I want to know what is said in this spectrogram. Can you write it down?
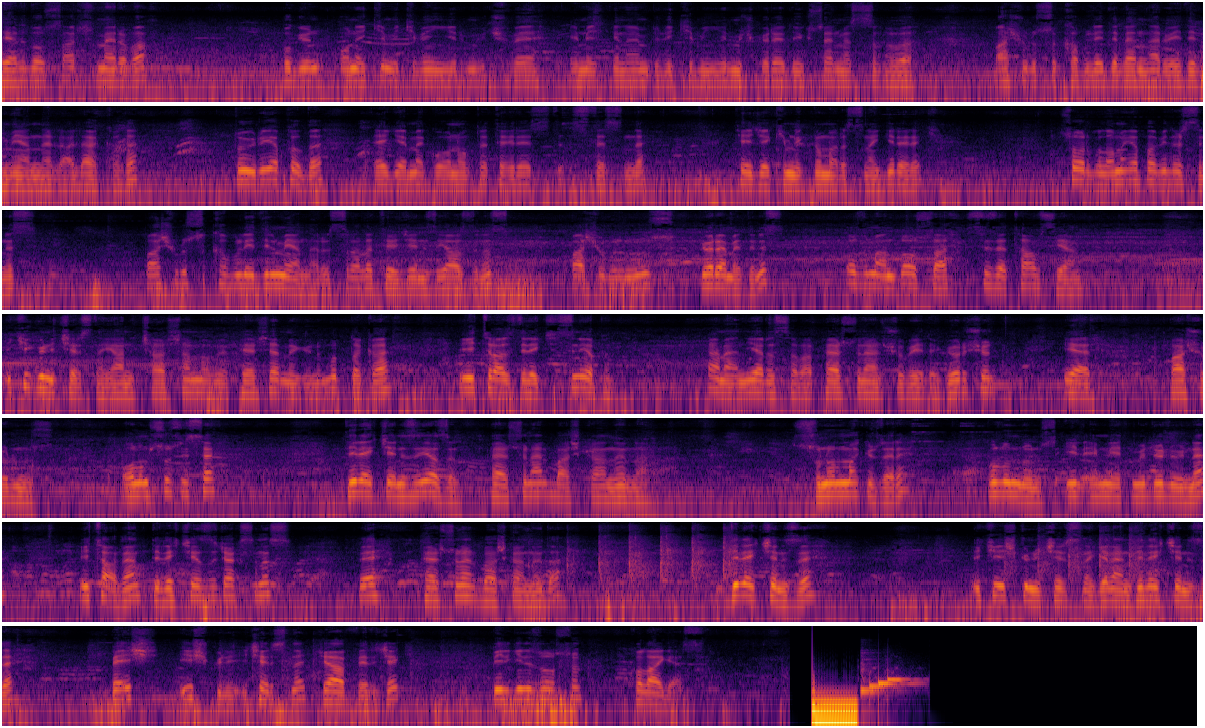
Değerli dostlar merhaba. Bugün 10 Ekim 2023 ve Emniyet Genel Müdürü 2023 görevde yükselme sınavı başvurusu kabul edilenler ve edilmeyenlerle alakalı duyuru yapıldı. Egm.go.tr sitesinde TC kimlik numarasına girerek sorgulama yapabilirsiniz. Başvurusu kabul edilmeyenler ısrarla TC'nizi yazdınız. Başvurunuz göremediniz. O zaman dostlar size tavsiyem iki gün içerisinde yani çarşamba ve perşembe günü mutlaka itiraz dilekçesini yapın. Hemen yarın sabah personel şubeyle görüşün. Eğer başvurunuz olumsuz ise dilekçenizi yazın. Personel başkanlığına sunulmak üzere bulunduğunuz il emniyet müdürlüğüne hitaben dilekçe yazacaksınız ve personel başkanlığı da dilekçenize iki iş günü içerisinde gelen dilekçenize 5 iş günü içerisinde cevap verecek. Bilginiz olsun. Kolay gelsin.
